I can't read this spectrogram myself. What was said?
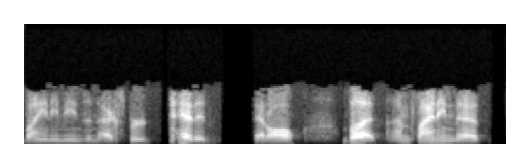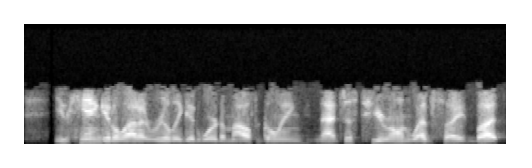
by any means an expert at it at all. But I'm finding that you can get a lot of really good word of mouth going, not just to your own website, but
